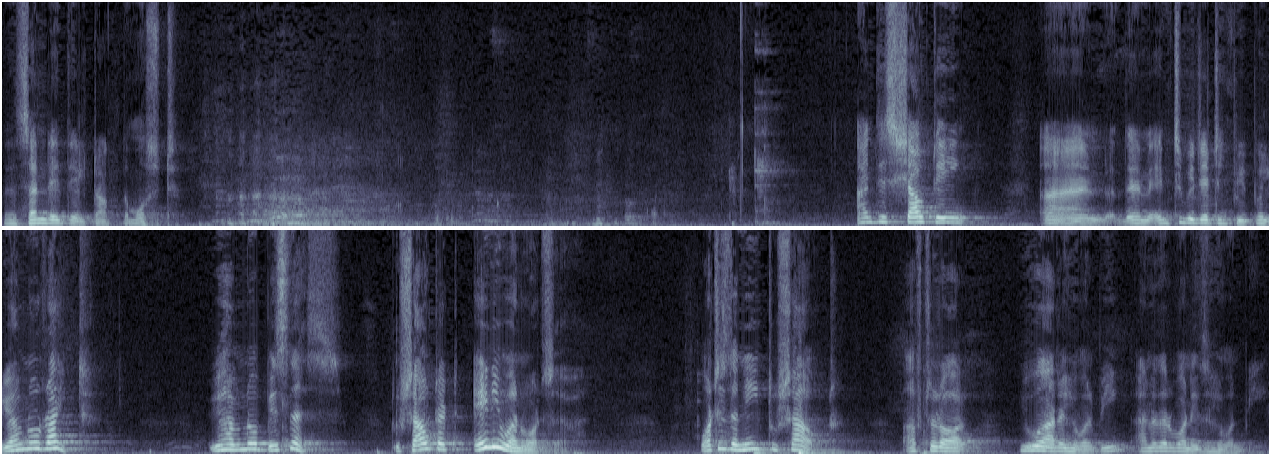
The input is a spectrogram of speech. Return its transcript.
then Sunday they'll talk the most. and this shouting and then intimidating people, you have no right. You have no business to shout at anyone whatsoever. What is the need to shout? After all, you are a human being, another one is a human being.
